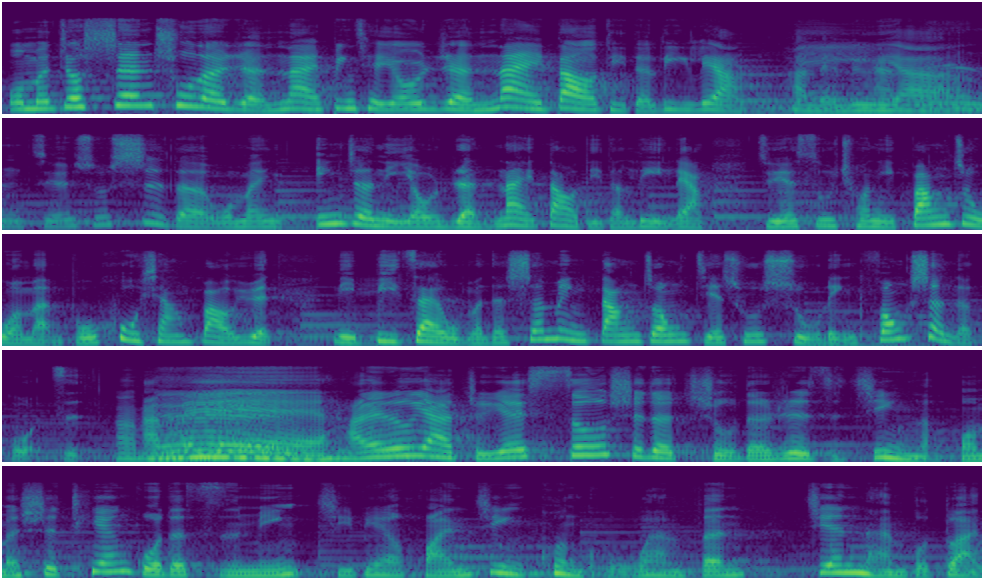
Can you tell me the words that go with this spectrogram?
我们就生出了忍耐，并且有忍耐到底的力量。哈利路亚。主耶稣是的，我们因着你有忍耐到底的力量。主耶稣，求你帮助我们，不互相抱怨。你必在我们的生命当中结出属灵丰盛的果子。阿门。哈利路亚。主耶稣是的，主的日子近了，我们是天国的子民，即便环境困苦万分，艰难不断。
